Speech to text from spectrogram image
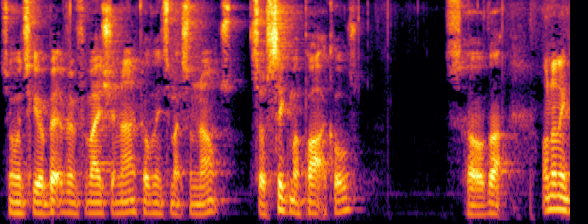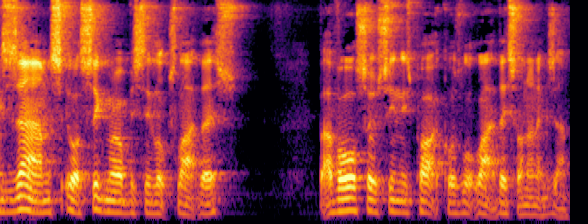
So I'm going to give a bit of information now, probably need to make some notes. So sigma particles. So that on an exam, well, sigma obviously looks like this, but I've also seen these particles look like this on an exam.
